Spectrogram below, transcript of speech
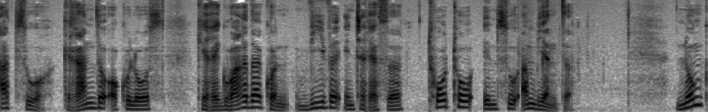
azur, grande oculos, que reguarda con vive interesse toto in su ambiente. Nunc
